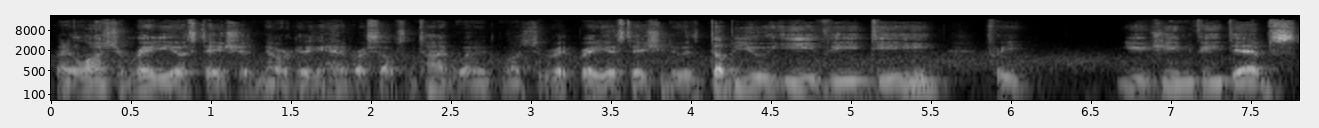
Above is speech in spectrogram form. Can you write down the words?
when it launched a radio station. Now we're getting ahead of ourselves in time. But when it launched a radio station, it was WEVD for Eugene V. Debs,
